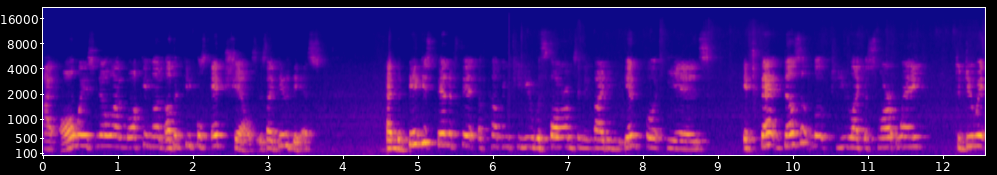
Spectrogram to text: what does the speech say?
I always know I'm walking on other people's eggshells as I do this. And the biggest benefit of coming to you with forums and inviting the input is if that doesn't look to you like a smart way to do it,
